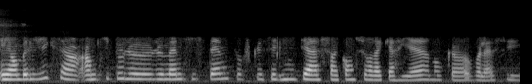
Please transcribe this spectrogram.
et en Belgique, c'est un, un petit peu le, le même système, sauf que c'est limité à 5 ans sur la carrière. Donc euh, voilà, c'est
